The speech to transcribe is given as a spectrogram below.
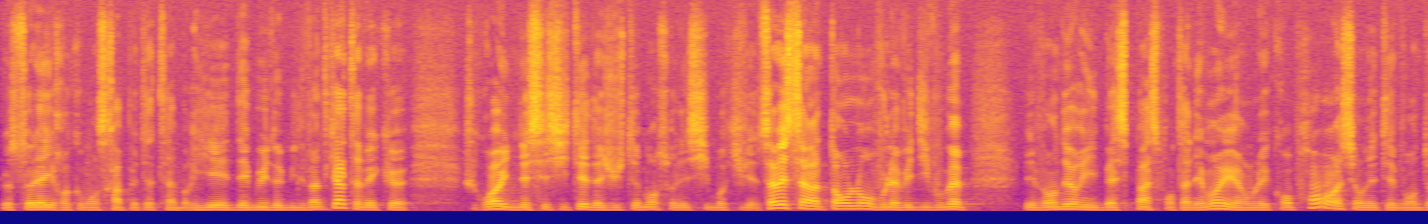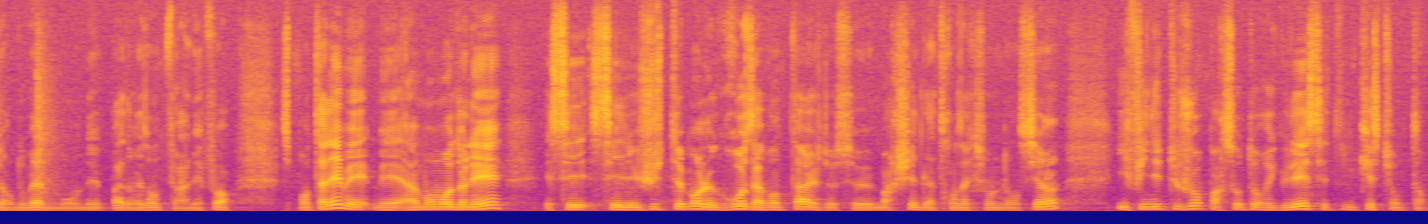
le soleil recommencera peut-être à briller début 2024, avec, euh, je crois, une nécessité d'ajustement sur les six mois qui viennent. Vous savez, c'est un temps long, vous l'avez dit vous-même, les vendeurs, ils baissent pas spontanément, et on les comprend. hein. Si on était vendeur nous-mêmes, on n'a pas de raison de faire un effort spontané, mais, mais à un moment donné, et c'est justement le gros avantage de ce marché de la transaction de l'ancien, il finit toujours par s'autoréguler, c'est une question de temps.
